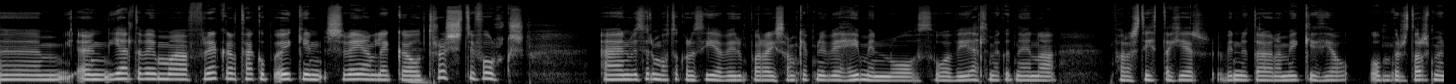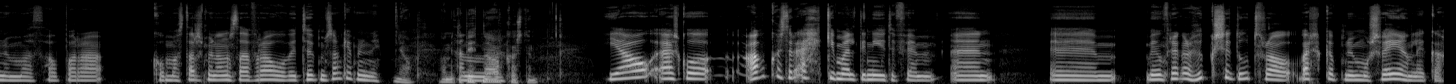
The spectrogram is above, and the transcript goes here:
Um, en ég held að við erum að frekar taka upp aukin sveianleika og trösti fólks en við þurfum átt okkur á því að við erum bara í samkeppni við heiminn og þó að við ætlum einhvern veginn að fara að stýtta hér vinnudagana mikið hjá ofnböru starfsmönnum að þá bara koma starfsmenn annar staða frá og við töpum samkeppninni. Já, það myndi bitna afkvæstum. Já, eða sko, afkvæmst er ekki mæld í 9-5 en um, við höfum frekar að hugsa þetta út frá verkefnum og sveigjanleika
